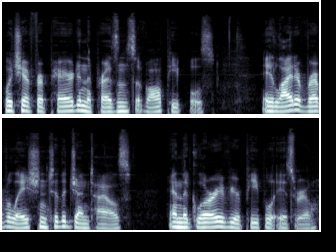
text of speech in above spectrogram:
which you have prepared in the presence of all peoples, a light of revelation to the Gentiles, and the glory of your people Israel.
